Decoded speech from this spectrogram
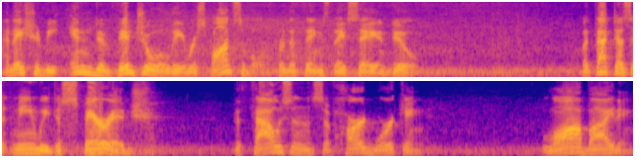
And they should be individually responsible for the things they say and do. But that doesn't mean we disparage the thousands of hardworking, law abiding,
